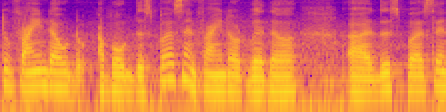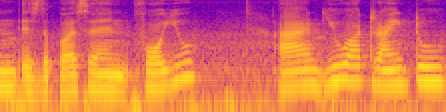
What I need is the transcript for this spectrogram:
to find out about this person find out whether uh, this person is the person for you. And you are trying to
